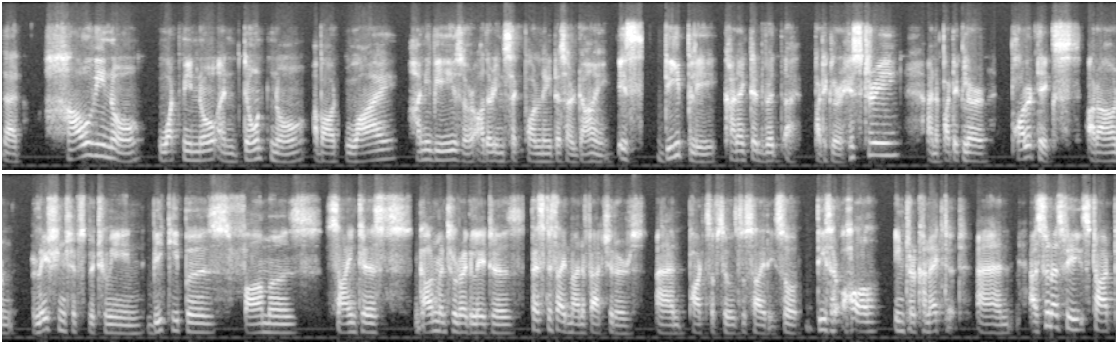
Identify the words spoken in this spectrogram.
that how we know what we know and don't know about why honeybees or other insect pollinators are dying is deeply connected with a particular history and a particular politics around relationships between beekeepers, farmers, scientists, governmental regulators, pesticide manufacturers, and parts of civil society. So these are all interconnected. And as soon as we start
